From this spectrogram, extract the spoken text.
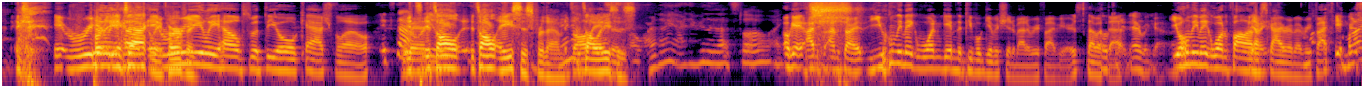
it really Exactly, help- it perfect. really helps with the old cash flow. it's not. It's really, it's all it's all aces for them. They're It's, not all aces. aces. Oh, are they? Are they really that slow? I- Okay, I'm, I'm sorry. You only make one game that people give a shit about every five years. How about Okay, that? there we go. You only make one Fallout Yeah. or Skyrim every five years. my,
